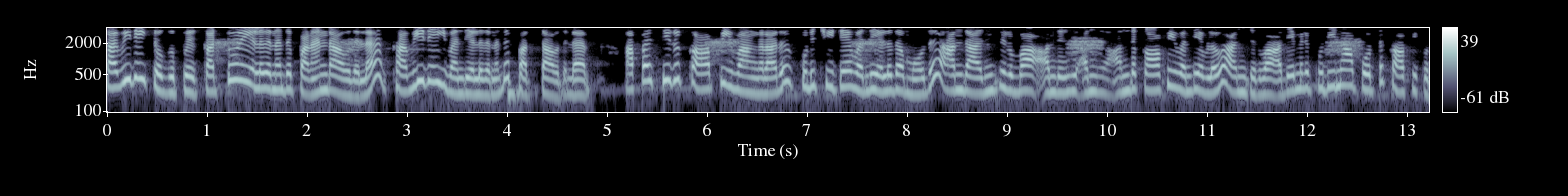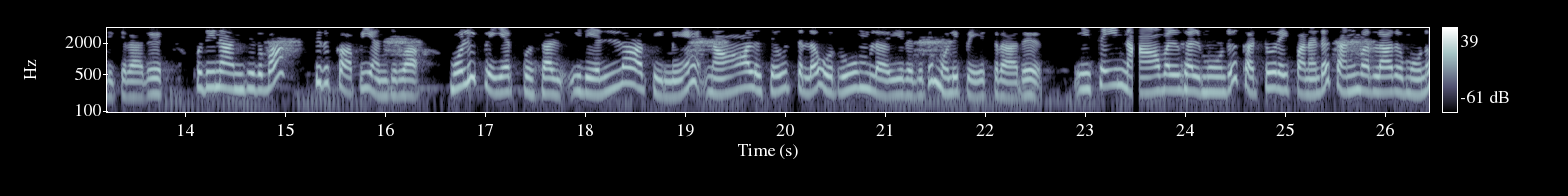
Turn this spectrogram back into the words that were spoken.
கவிதை தொகுப்பு கட்டுரை எழுதுனது பன்னெண்டாவதுல கவிதை வந்து எழுதுனது பத்தாவதுல. அப்போ சிறு காப்பி வாங்குறாரு. குடிச்சிட்டே வந்து எழுதும் போது அந்த அஞ்சு ரூபா அந்த அந்த அந்த காஃபி வந்து எவ்வளவு? அஞ்சு ரூபா. அதேமாதிரி புதினா போட்டு காஃபி குடிக்கிறாரு. புதினா அஞ்சு ரூபா சிறு காப்பி அஞ்சு ரூபா. மொழிபெயர்ப்புகள் இது எல்லாத்தையுமே நாலு செவுத்துல ஒரு ரூமில் இருந்துட்டு மொழிபெயர்க்கிறாரு. இசை நாவல்கள் மூன்று கட்டுரை பன்னெண்டு தன் வரலாறு மூணு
